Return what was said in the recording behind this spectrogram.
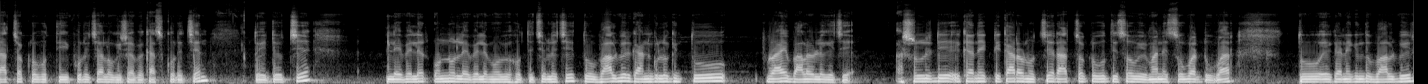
রাজ চক্রবর্তী পরিচালক হিসাবে কাজ করেছেন। তো এটি হচ্ছে লেভেলের অন্য লেভেলের মুভি হতে চলেছে। তো বাল্বের গানগুলো কিন্তু প্রায় ভালো লেগেছে। আসলে এখানে একটি কারণ হচ্ছে রাজ চক্রবর্তী ছবি মানে সুপার ডুপার তো এখানে কিন্তু ভালভির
